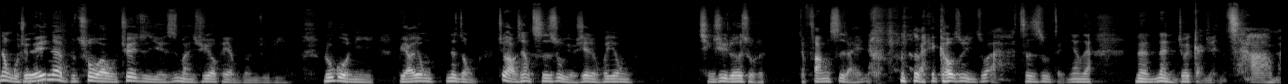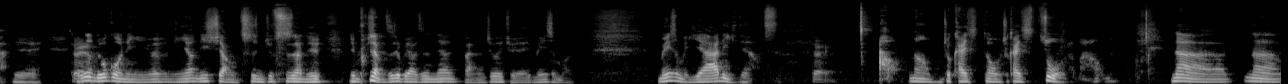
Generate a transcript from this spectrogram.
那我觉得，诶，那不错啊，我确实也是蛮需要培养专注力的。如果你不要用那种，就好像吃素，有些人会用情绪勒索的的方式来 来告诉你说啊，吃素怎样怎样，那那你就会感觉很差嘛，对不对？对啊可是如果你你要你想吃你就吃啊，你你不想吃就不要吃，那反而就会觉得诶没什么没什么压力这样子。对，好，那我们就开始，那我就开始做了嘛。好那那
